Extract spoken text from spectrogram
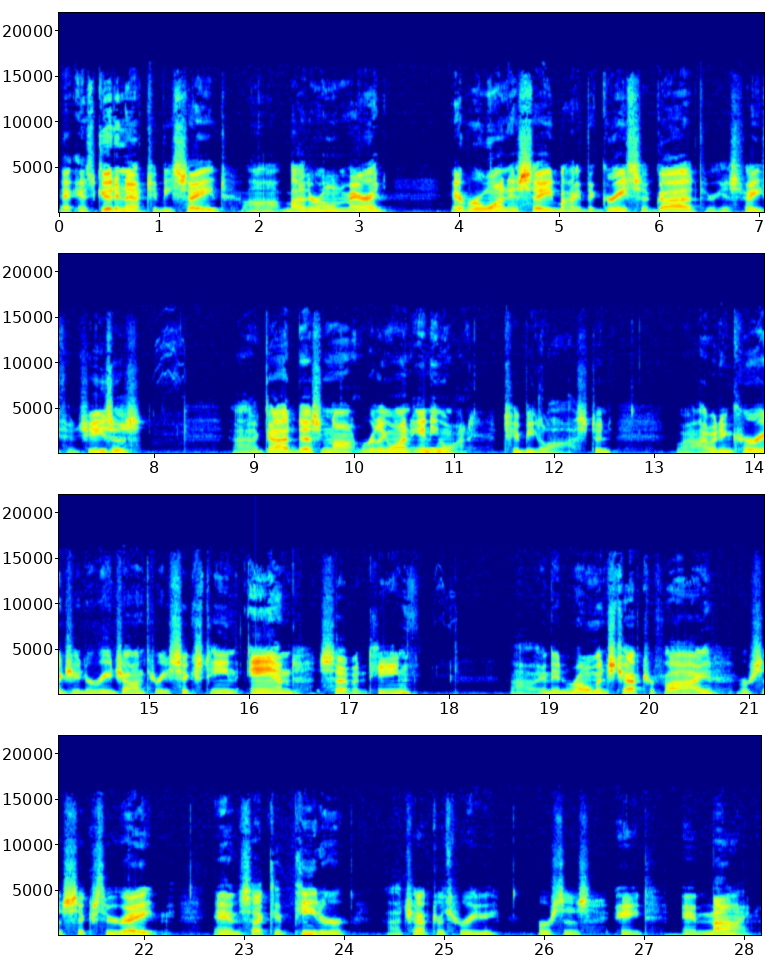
is good enough to be saved uh, by their own merit. Everyone is saved by the grace of God through his faith in Jesus. Uh, God does not really want anyone to be lost. And well, I would encourage you to read John 3:16 and 17. Uh, and in Romans chapter 5, verses 6 through 8, and 2 Peter uh, chapter 3, verses 8 and 9.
